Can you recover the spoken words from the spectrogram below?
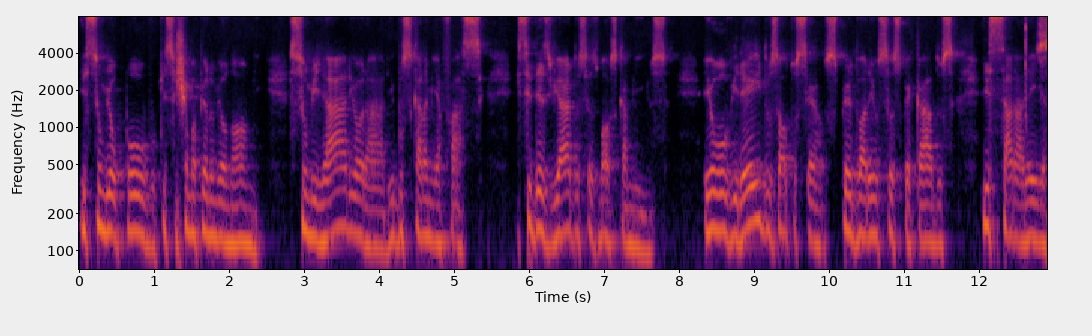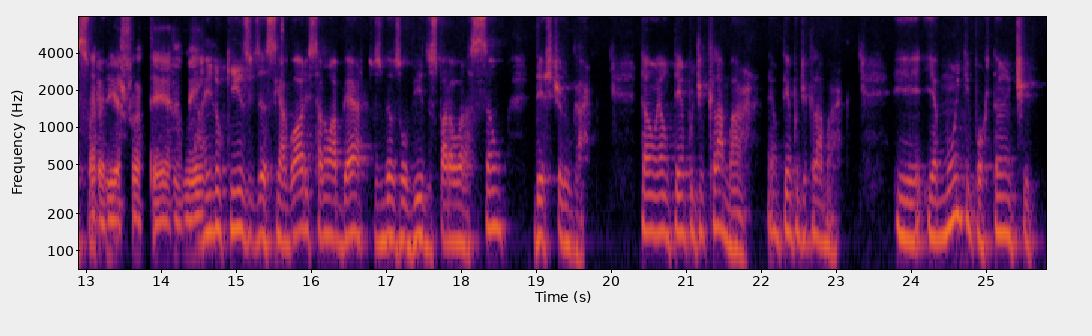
E se o meu povo, que se chama pelo meu nome, se humilhar e orar e buscar a minha face, e se desviar dos seus maus caminhos, eu ouvirei dos altos céus, perdoarei os seus pecados e sararei a sua sararei terra. a sua terra. Amém. Aí no 15 diz assim: Agora estarão abertos os meus ouvidos para a oração deste lugar. Então é um tempo de clamar, é um tempo de clamar. E, e é muito importante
